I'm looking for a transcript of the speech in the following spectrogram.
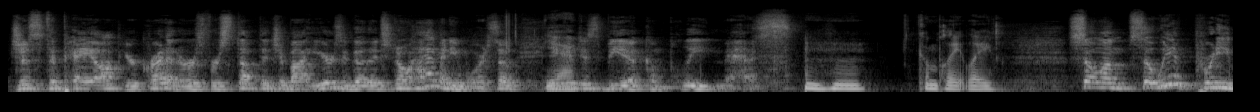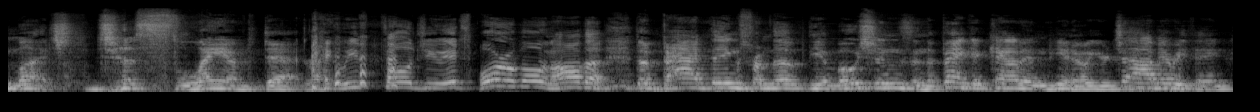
just to pay off your creditors for stuff that you bought years ago that you don't have anymore. So yeah. it can just be a complete mess. Mm-hmm. Completely. So um, so we have pretty much just slammed debt, right? We've told you it's horrible and all the the bad things from the the emotions and the bank account and you know your job, everything.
